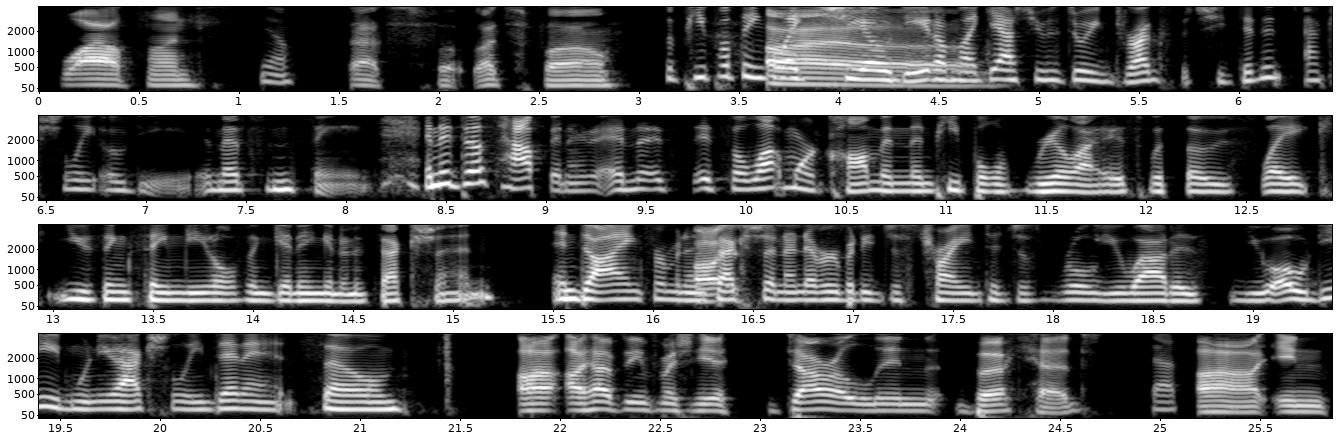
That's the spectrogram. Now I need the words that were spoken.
It's wild, son. Yeah. That's fu- that's foul. So people think like she OD'd. I'm Uh, like, yeah, she was doing drugs, but she didn't actually OD, and that's insane. And it does happen, and, and it's it's a lot more common than people realize with those like using same needles and getting an infection and dying from an Uh, infection, and everybody just trying to just rule you out as you OD'd when you actually didn't. So I I have the information here. Dara Lynn Birkhead. That's Uh, in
